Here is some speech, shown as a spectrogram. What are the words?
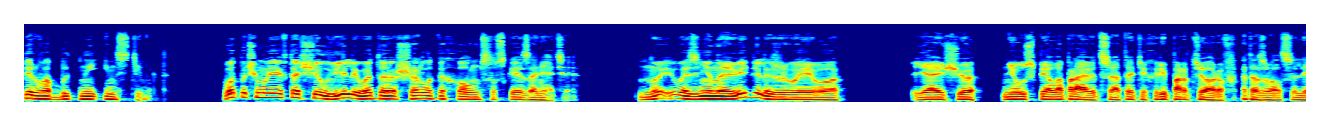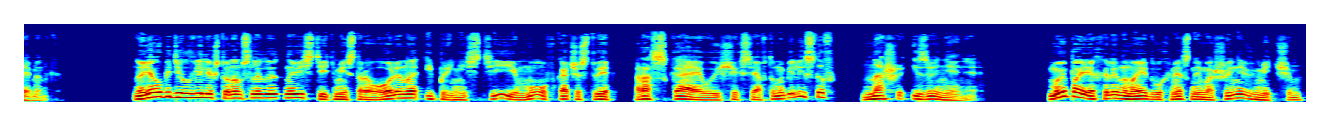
первобытный инстинкт. Вот почему я и втащил Вилли в это Шерлока Холмсовское занятие. Ну и возненавидели же вы его. Я еще не успел оправиться от этих репортеров, — отозвался Леминг. Но я убедил Вилли, что нам следует навестить мистера Уоллена и принести ему в качестве раскаивающихся автомобилистов наши извинения. Мы поехали на моей двухместной машине в Митчем.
